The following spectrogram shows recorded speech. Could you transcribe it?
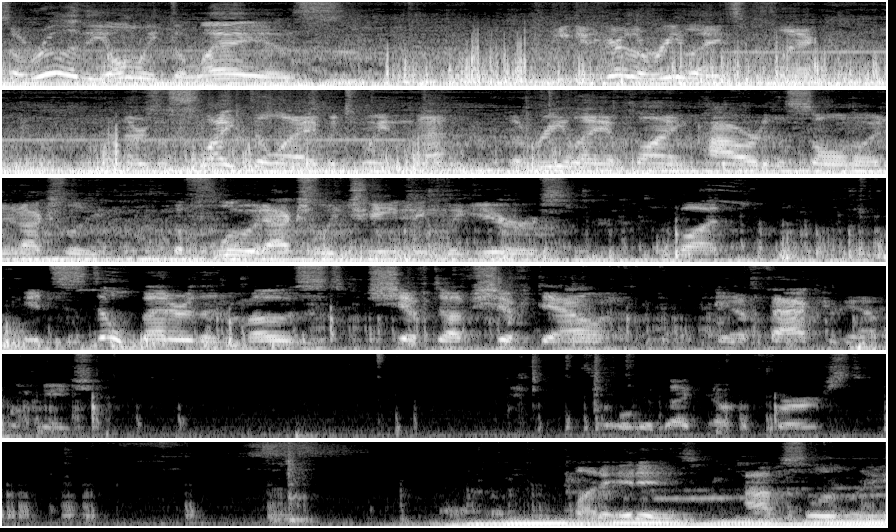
so really the only delay is you can hear the relays click. And there's a slight delay between that the relay applying power to the solenoid and actually the fluid actually changing the gears. But it's still better than most shift up shift down in a factory first. But it is absolutely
